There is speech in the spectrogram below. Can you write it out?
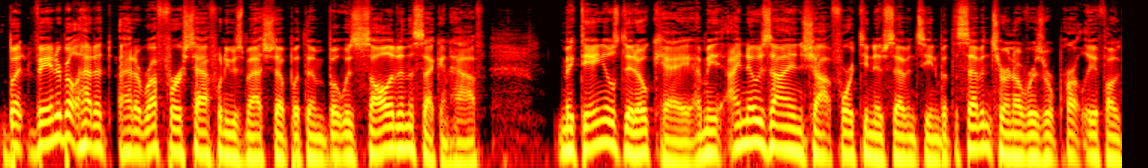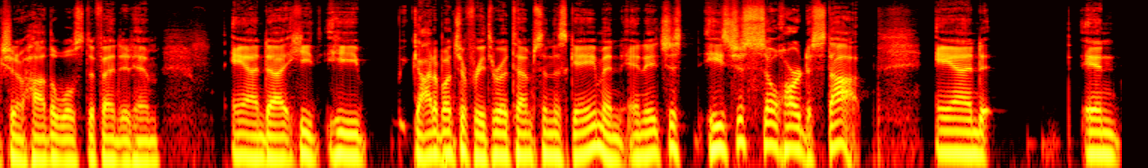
But Vanderbilt had a had a rough first half when he was matched up with him, but was solid in the second half. McDaniels did okay. I mean, I know Zion shot 14 of 17, but the seven turnovers were partly a function of how the Wolves defended him, and uh, he he got a bunch of free throw attempts in this game, and and it's just he's just so hard to stop, and and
